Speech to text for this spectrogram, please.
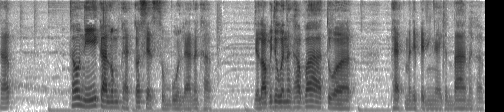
ครับ เท่านี้การลงแพทก็เสร็จสมบูรณ์แล้วนะครับ เดี๋ยวเราไปดูกันนะครับว่าตัว แพทมันจะเป็นยังไงกันบ้างนะครับ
